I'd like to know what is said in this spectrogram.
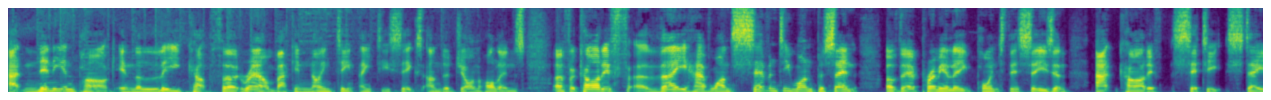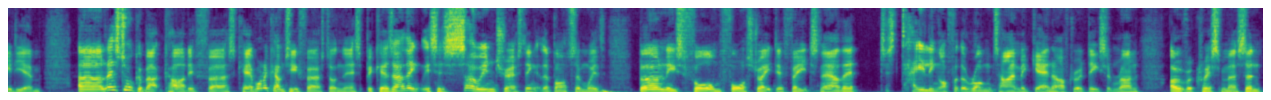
at Ninian Park in the League Cup third round back in 1986 under John Hollins. Uh, for Cardiff, uh, they have won 71% of their Premier League points this season at Cardiff City Stadium. Uh, let's talk about Cardiff first, Kev. I want to come to you first on this because I think this is so interesting at the bottom with Burnley's form, four straight defeats now. They're just tailing off at the wrong time again after a decent run over Christmas. And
